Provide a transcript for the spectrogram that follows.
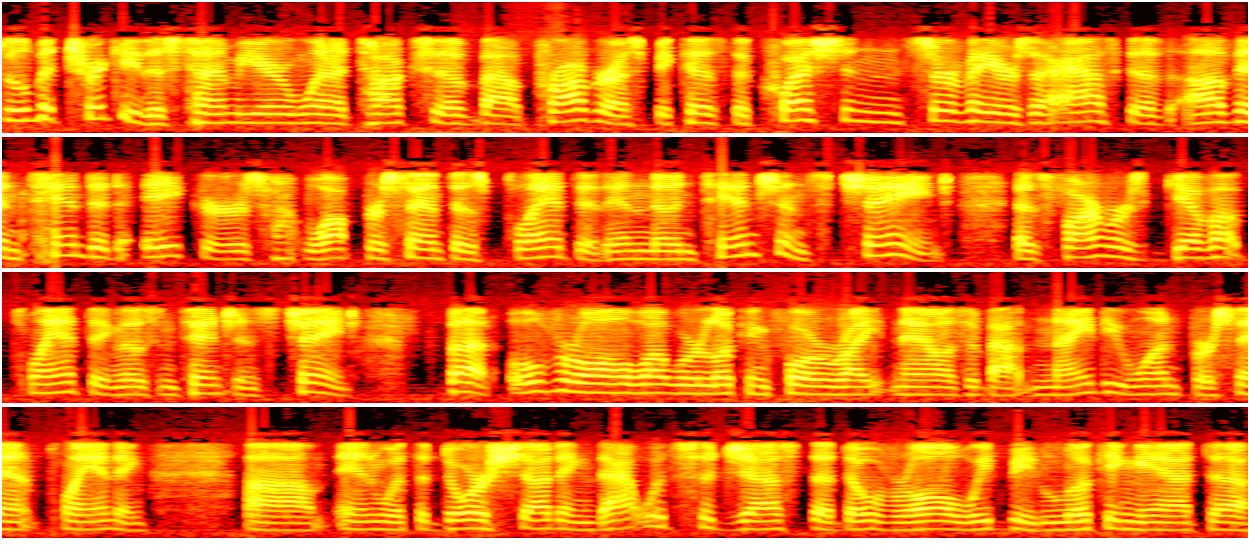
little bit tricky this time of year when it talks about progress because the question surveyors are asked of, of intended acres, what percent is planted, and the intentions change as farmers give up planting. Those intentions change. But overall, what we're looking for right now is about 91% planting. Um, and with the door shutting, that would suggest that overall we'd be looking at uh,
